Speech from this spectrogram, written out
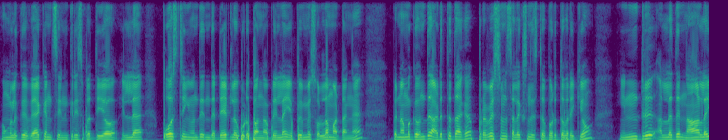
உங்களுக்கு வேக்கன்சி இன்க்ரீஸ் பற்றியோ இல்லை போஸ்டிங் வந்து இந்த டேட்டில் கொடுப்பாங்க அப்படின்லாம் எப்பயுமே சொல்ல மாட்டாங்க. இப்போ நமக்கு வந்து அடுத்ததாக ப்ரொஃபஷனல் செலெக்ஷன் லிஸ்ட்டை பொறுத்த வரைக்கும் இன்று அல்லது நாளை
